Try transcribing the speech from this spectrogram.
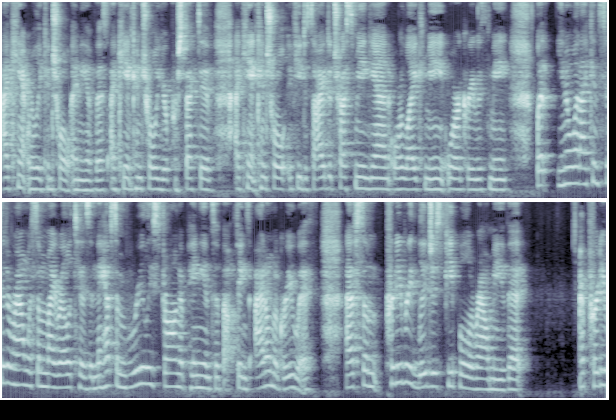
I can't really control any of this. I can't control your perspective. I can't control if you decide to trust me again or like me or agree with me. But you know what? I can sit around with some of my relatives and they have some really strong opinions about things I don't agree with. I have some pretty religious people around me that are pretty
